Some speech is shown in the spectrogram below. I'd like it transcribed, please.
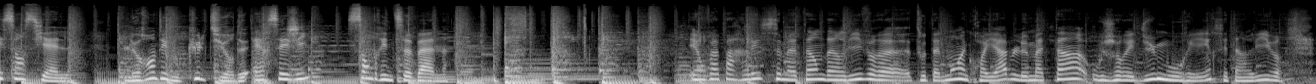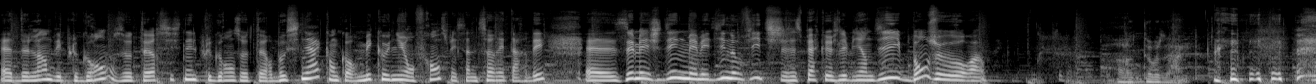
Essentiel, le rendez-vous culture de RCJ, Sandrine Seban. Et on va parler ce matin d'un livre euh, totalement incroyable, Le matin où j'aurais dû mourir. C'est un livre euh, de l'un des plus grands auteurs, si ce n'est le plus grand auteur bosniaque, encore méconnu en France, mais ça ne saurait tarder. Euh, Zemejdin Memedinovic, j'espère que je l'ai bien dit. Bonjour.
